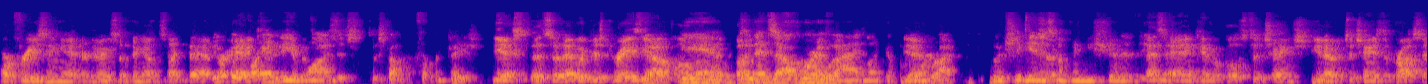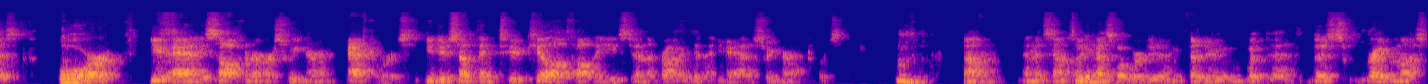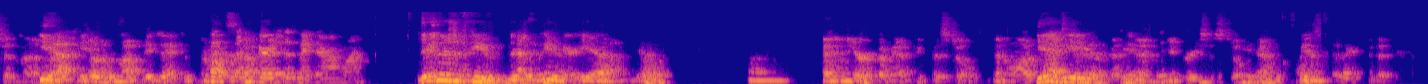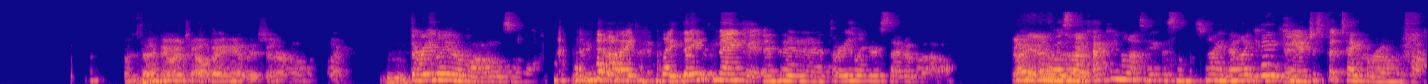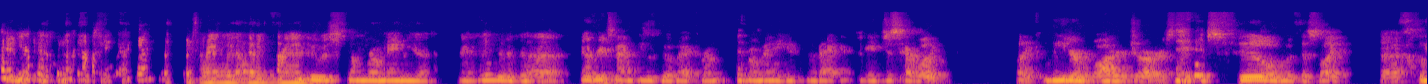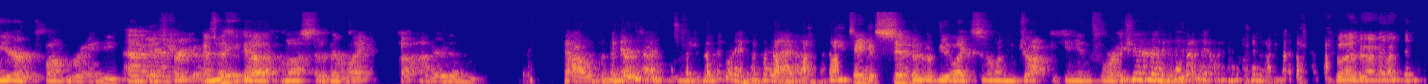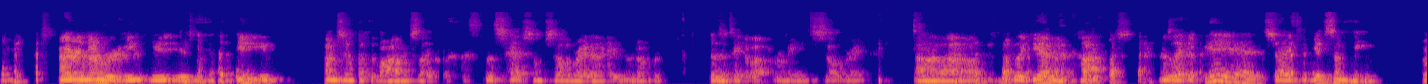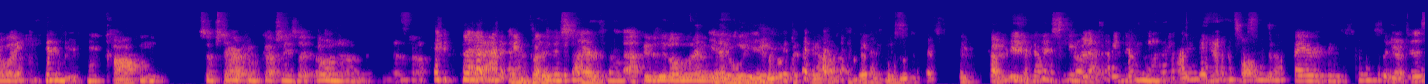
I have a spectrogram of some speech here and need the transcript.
or freezing it or doing something else like that. You or adding brandy in chemicals. wine just to stop the fermentation. Yes, uh, so that would just raise the alcohol. Yeah, level, but but that's alcohol. fortified like a Yeah. Right. which again is something you shouldn't do. That's adding chemicals to change, you know, to change the process. Or you add a softener or sweetener afterwards. You do something to kill off all the yeast in the product and then you add a sweetener afterwards. Um, and it sounds like Yeah. that's what we're doing, they're doing with the, this grape must and the. Yeah, yeah, um, not exactly. the But some Doubt. parishes make their own wine. There, there's a few, there's a few, weird. yeah, yeah. Um, And in Europe, I mean, I think that's still in a lot of. Yeah, places in yeah, And, yeah. and in Greece is still, Yeah, yeah. yeah. But then they went to Albania, they sent her home with like Three liter bottles of wine. Like, like they make it and put it in a three liter soda bottle. I, I I was uh, like, I cannot take this on the plane. They're like, yeah, you can, just put taper on the top. I had, I had a friend who was from Romania and he would, uh, every time he would go back from Romania, he'd come back and he'd just have like. Like liter water jars, like just filled with this like, uh, clear plum brandy. Um, That's true. And this stuff must have been like a hundred and thousand. You take a sip and it would be like someone drop kicking in the forehead. But uh, I remember he he he he comes in with the bottle, and it's like, let's let's have some celebrate, I don't even remember. It doesn't take a lot for me to celebrate. Uh, like, do you have any cups? I was like, yeah, yeah, so I get some for like coffee, some styrofoam cups, and he's like, oh, no, no, no, no. I can't put it in styrofoam because it'll. uh, it'll-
